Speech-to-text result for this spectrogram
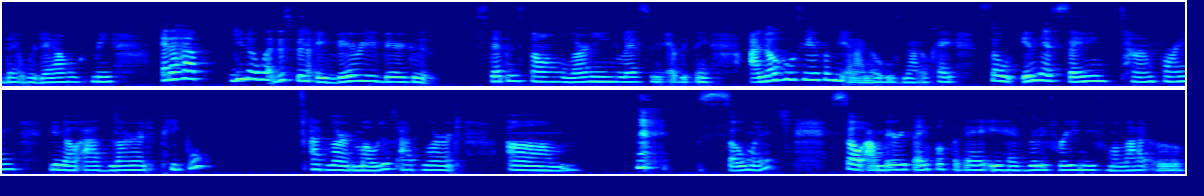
that were down with me. And I have, you know what, this has been a very, very good stepping stone, learning lesson, everything. I know who's here for me and I know who's not, okay? So in that same time frame, you know, I've learned people, I've learned motives, I've learned um so much. So I'm very thankful for that. It has really freed me from a lot of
